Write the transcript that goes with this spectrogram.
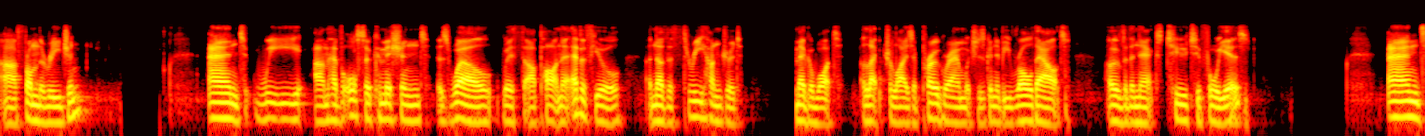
uh, from the region. And we um, have also commissioned as well with our partner Everfuel another 300 megawatt electrolyzer program, which is going to be rolled out over the next two to four years. And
